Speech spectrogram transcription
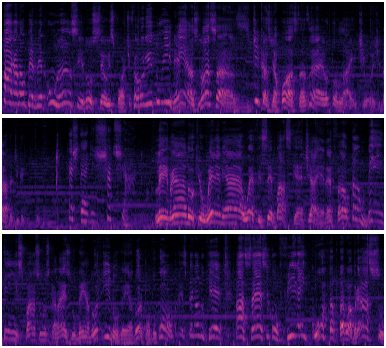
para não perder um lance do seu esporte favorito e nem as nossas dicas de apostas. É, eu tô light hoje, nada de grito. Hashtag chateado. Lembrando que o MMA, o UFC Basquete e a NFL também tem espaço nos canais do Ganhador e no ganhador.com. Tá esperando o quê? Acesse, confira e corra para o abraço.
